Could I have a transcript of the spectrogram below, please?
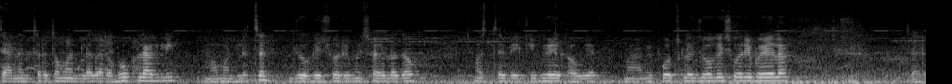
त्यानंतर तो म्हटलं जरा भूक लागली. मग म्हटलं चल जोगेश्वरी मिसळला जाऊ. मस्तपैकी भेळ खाऊयात. मग आम्ही पोचलो जोगेश्वरी भेळला. तर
